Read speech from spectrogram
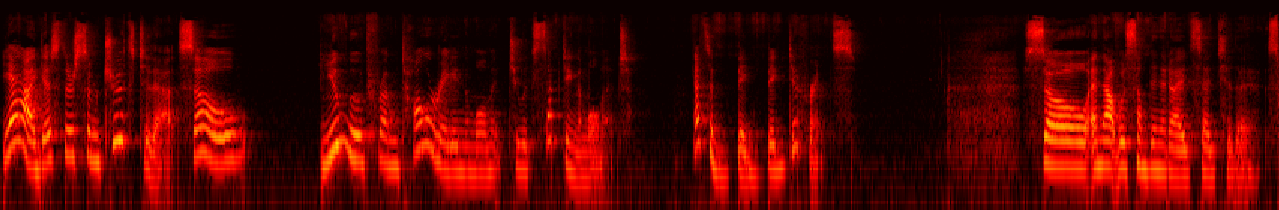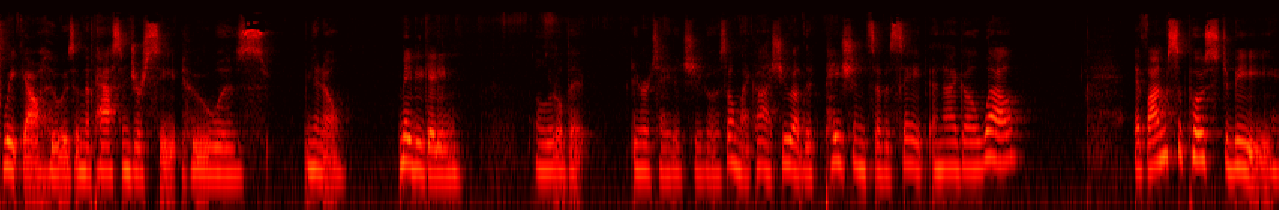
yeah i guess there's some truth to that. So you moved from tolerating the moment to accepting the moment. That's a big, big difference. So, and that was something that I had said to the sweet gal who was in the passenger seat, who was, you know, maybe getting a little bit irritated. She goes, Oh my gosh, you have the patience of a saint. And I go, Well, if I'm supposed to be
